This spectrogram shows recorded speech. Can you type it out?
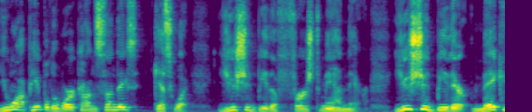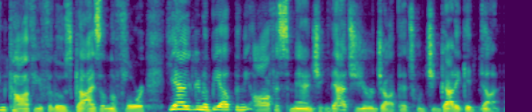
you want people to work on Sundays? Guess what? You should be the first man there. You should be there making coffee for those guys on the floor. Yeah, you're going to be up in the office managing. That's your job. That's what you got to get done.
